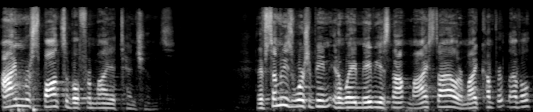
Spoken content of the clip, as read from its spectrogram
I'm responsible for my attentions. And if somebody's worshiping in a way maybe it's not my style or my comfort level,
